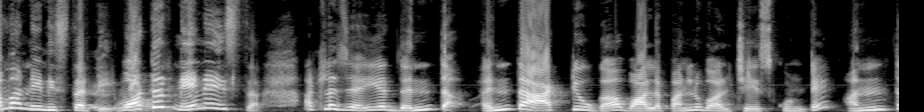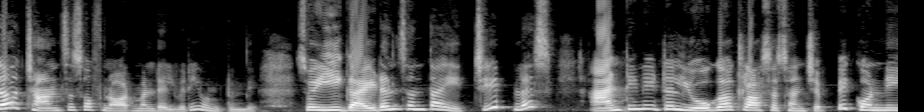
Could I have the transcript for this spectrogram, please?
అమ్మ నేను ఇస్తా టీ. వాటర్ నేనే ఇస్తా. అట్లా చేయొద్దు. ఎంత ఎంత యాక్టివ్గా వాళ్ళ పనులు వాళ్ళు చేసుకుంటే అంత ఛాన్సెస్ ఆఫ్ నార్మల్ డెలివరీ ఉంటుంది. సో ఈ గైడెన్స్ అంతా ఇచ్చి ప్లస్ యాంటీనేటల్ యోగా క్లాసెస్ అని చెప్పి కొన్ని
